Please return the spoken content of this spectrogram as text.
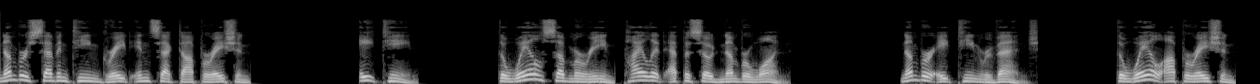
Number 17 Great Insect Operation. 18. The Whale Submarine pilot episode number 1 Number 18 Revenge. The Whale Operation.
